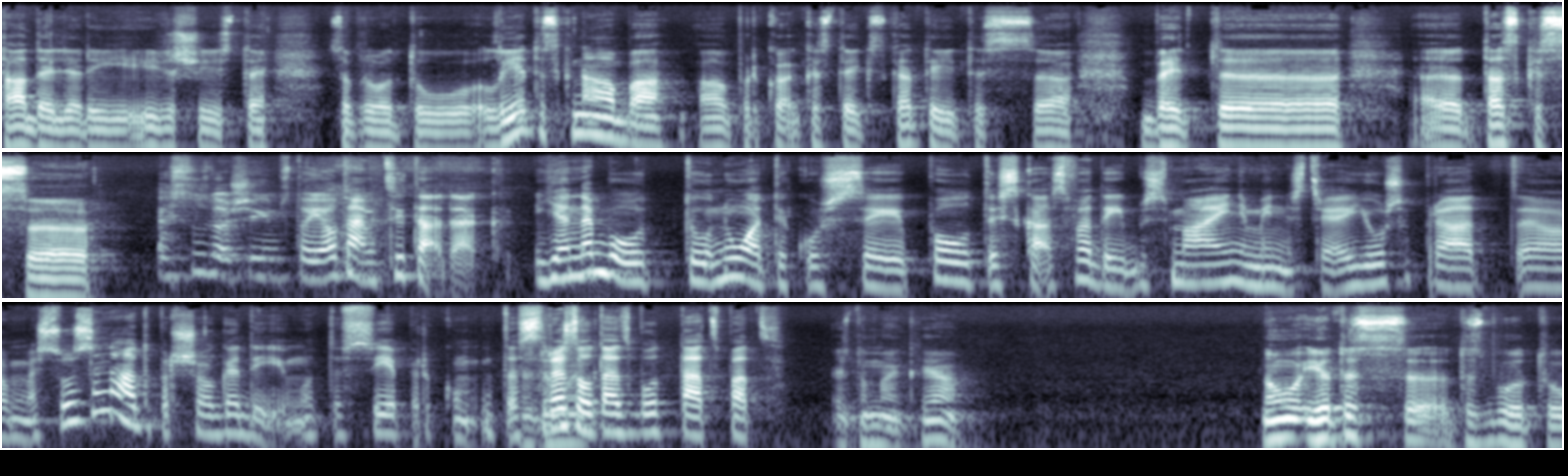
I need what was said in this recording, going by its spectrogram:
tādēļ arī ir šīs te, saprotu, lietas knābā, kas tiek skatītas. Bet tas, kas. Es uzdošu jums to jautājumu citādāk. Ja nebūtu notikusi politiskās vadības maiņa ministrijā, jūsuprāt, mēs uzzinātu par šo gadījumu, tas, iepirkum, tas domāju, rezultāts būtu tāds pats? Es domāju, ka jā. Nu, jo tas, tas būtu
